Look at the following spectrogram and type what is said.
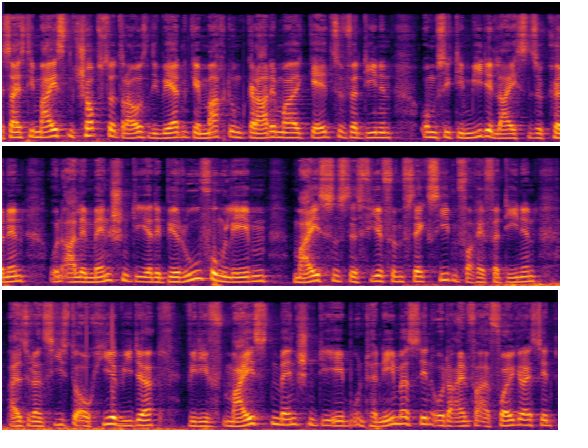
Das heißt, die meisten Jobs da draußen, die werden gemacht, um gerade mal Geld zu verdienen, um sich die Miete leisten zu können. Und alle Menschen, die ihre Berufung leben, meistens das vier, fünf, sechs, siebenfache verdienen. Also dann siehst du auch hier wieder, wie die meisten Menschen, die eben Unternehmer sind oder einfach erfolgreich sind,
